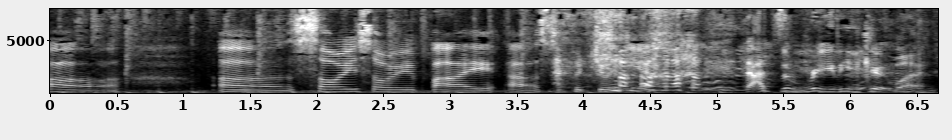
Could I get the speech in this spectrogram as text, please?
uh, uh, sorry, sorry by uh, Super Junior. That's a really good one.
